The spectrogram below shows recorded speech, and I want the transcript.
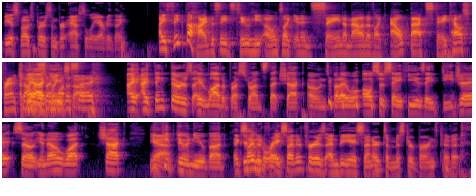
be a spokesperson for absolutely everything. I think behind the scenes too, he owns like an insane amount of like Outback Steakhouse franchises. Yeah, I he- want to say. I, I think there's a lot of restaurants that Shaq owns, but I will also say he is a DJ. So you know what, Shaq, you Yeah. keep doing you, bud. You're Excited, doing great. excited for his NBA center to Mr. Burns pivot.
